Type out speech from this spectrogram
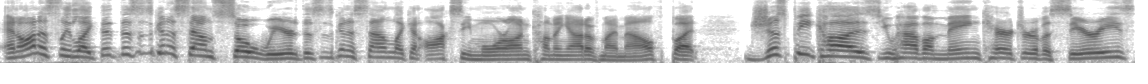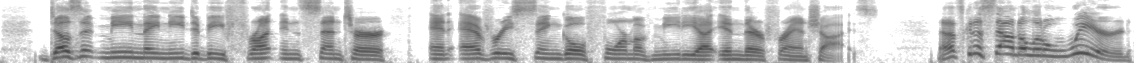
And honestly, like, th- this is gonna sound so weird. This is gonna sound like an oxymoron coming out of my mouth, but just because you have a main character of a series doesn't mean they need to be front and center in every single form of media in their franchise. Now that's going to sound a little weird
